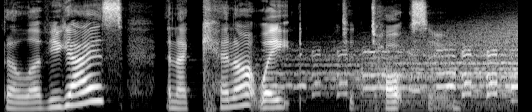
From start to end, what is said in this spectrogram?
But I love you guys and I cannot wait to talk soon.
